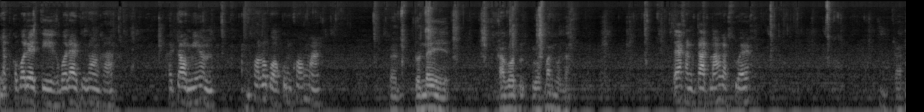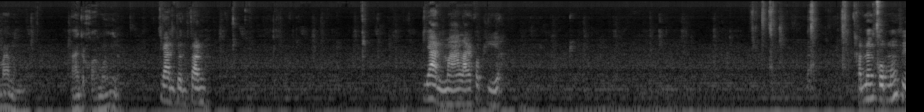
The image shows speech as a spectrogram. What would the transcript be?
หยับก็บ่ได้ตีก็บ่ได้พี่น้องค่ะข้าเจ้ามีอันพอเราบอกกลุ่มคล้องมา ก็จนได้ ขับรถรถมันหมดนะแต่ขันกัดมากับสวยการมันหาเจะขวามือนี่แหละย่านจนตันย่านหมาหลายก็ผีอะคำนึงกลมมึงสิ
